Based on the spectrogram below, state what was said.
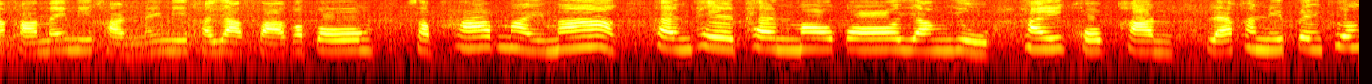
นะคะ ไม่มีขันไม่มีขยับฝากระโปรง สภาพใหม่มาก แผ่นเพจแผ่นมอกอยังอยู่ให้ครบคัน และคันนี้เป็นเครื่อง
